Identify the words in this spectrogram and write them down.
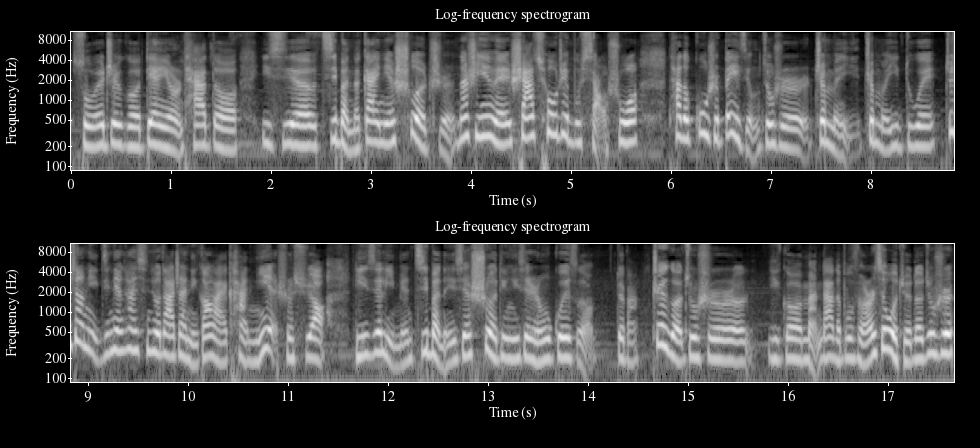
所谓这个电影它的一些基本的概念设置，那是因为《沙丘》这部小说它的故事背景就是这么这么一堆。就像你今天看《星球大战》，你刚来看，你也是需要理解里面基本的一些设定、一些人物规则。对吧？这个就是一个蛮大的部分，而且我觉得，就是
